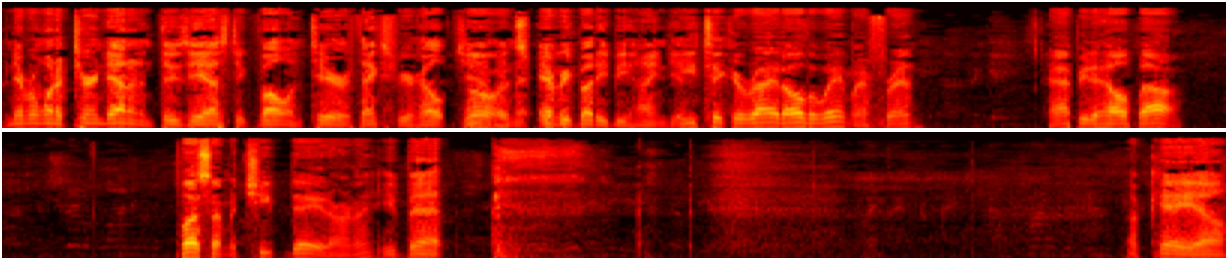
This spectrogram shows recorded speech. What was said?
you never want to turn down an enthusiastic volunteer. Thanks for your help, Jim, Oh, and everybody behind you. You E-ticket ride all the way, my friend. Happy to help out. Plus, I'm a cheap date, aren't I? You bet. okay, uh,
